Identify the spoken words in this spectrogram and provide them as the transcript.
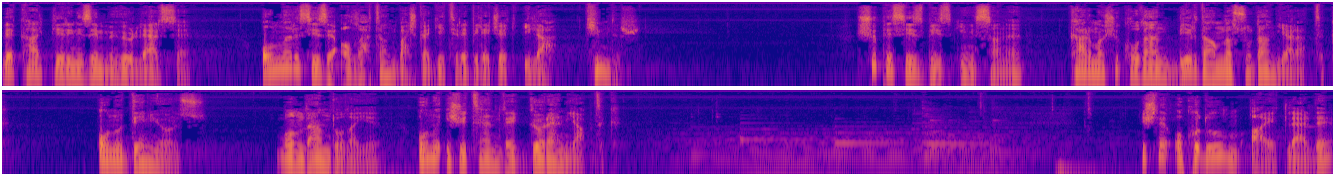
ve kalplerinizi mühürlerse, onları size Allah'tan başka getirebilecek ilah kimdir? Şüphesiz biz insanı karmaşık olan bir damla sudan yarattık. Onu deniyoruz. Bundan dolayı onu işiten ve gören yaptık. İşte okuduğum ayetlerde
